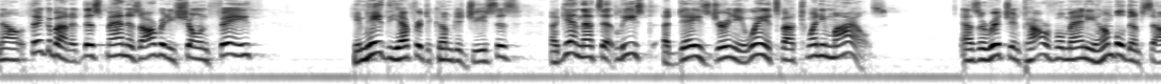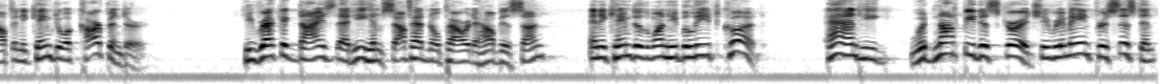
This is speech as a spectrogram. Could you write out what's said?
Now, think about it. This man has already shown faith. He made the effort to come to Jesus. Again, that's at least a day's journey away. It's about 20 miles. As a rich and powerful man, he humbled himself and he came to a carpenter. He recognized that he himself had no power to help his son, and he came to the one he believed could. And he would not be discouraged. He remained persistent,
